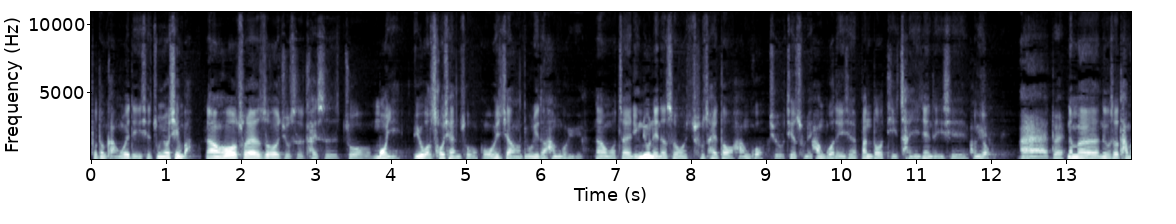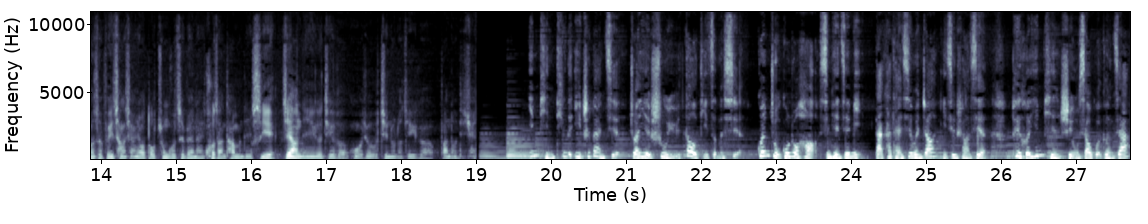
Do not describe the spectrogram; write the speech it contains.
不同岗位的一些重要性吧。然后出来了之后就是开始做贸易，因为我朝鲜族，我会讲流利的韩国语。那我在零六年的时候出差到韩国，就接触了韩国的一些半导体产业链的一些朋友。哎，对，那么那个时候他们是非常想要到中国这边来扩展他们的事业，这样的一个结合，我就进入了这个半导体圈。音频听得一知半解，专业术语到底怎么写？关注公众号“芯片揭秘”，大咖谈新文章已经上线，配合音频使用效果更佳。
